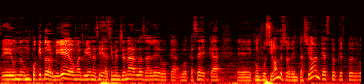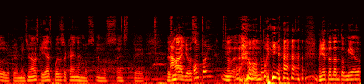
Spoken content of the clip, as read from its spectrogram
sí, un, un poquito de hormigueo, más bien, así, así mencionarlo, sale boca, boca seca, eh, confusión, desorientación, que esto, que esto es algo de lo que mencionabas, que ya después recaen en los, en los, este, desmayos. Ah, ¿Ontoy? No, Montoya. Imagínate tanto miedo.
